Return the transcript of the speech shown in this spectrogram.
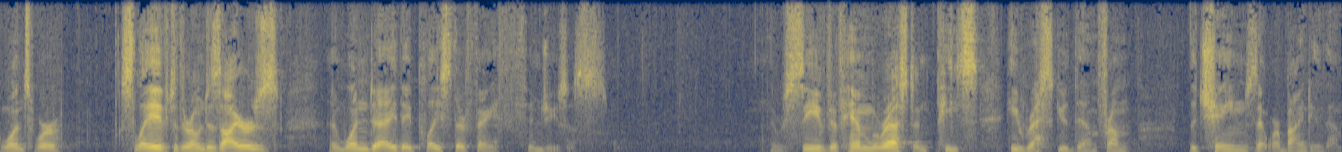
once were slaves to their own desires, and one day they placed their faith in Jesus. They received of him rest and peace. He rescued them from the chains that were binding them.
